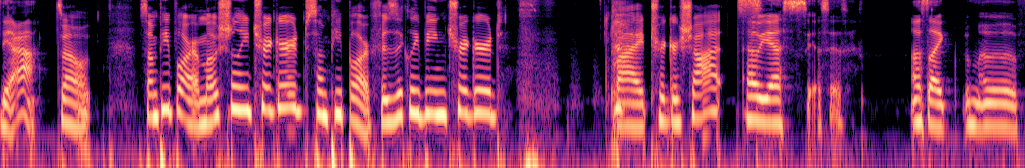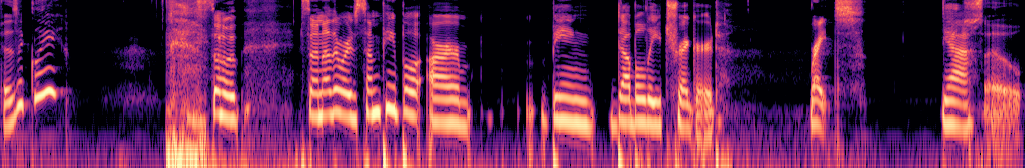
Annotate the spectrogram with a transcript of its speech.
Yeah. So, some people are emotionally triggered, some people are physically being triggered by trigger shots. Oh yes, yes, yes. I was like, uh, physically? So, so in other words, some people are being doubly triggered. Right. Yeah, So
